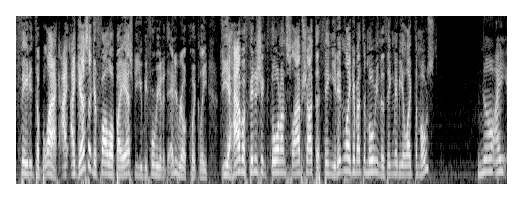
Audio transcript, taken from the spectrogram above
faded to black. I, I guess I could follow up by asking you before we get into Eddie real quickly. Do you have a finishing thought on Slapshot? The thing you didn't like about the movie and the thing maybe you liked the most? No, I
